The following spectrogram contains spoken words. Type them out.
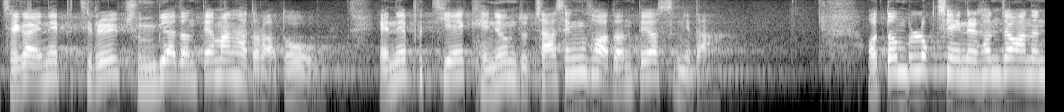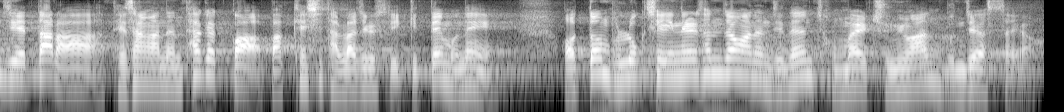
제가 NFT를 준비하던 때만 하더라도 NFT의 개념조차 생소하던 때였습니다. 어떤 블록체인을 선정하는지에 따라 대상하는 타겟과 마켓이 달라질 수 있기 때문에 어떤 블록체인을 선정하는지는 정말 중요한 문제였어요.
